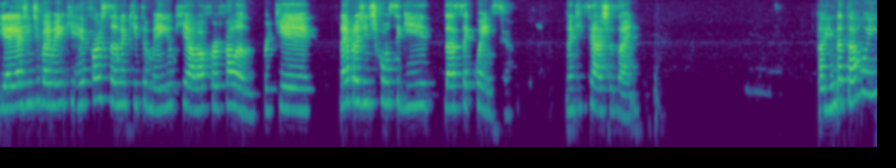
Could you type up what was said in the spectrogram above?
e aí a gente vai meio que reforçando aqui também o que ela for falando, porque, né, para a gente conseguir dar sequência. Né? O que, que você acha, Zaine? Ainda tá ruim.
